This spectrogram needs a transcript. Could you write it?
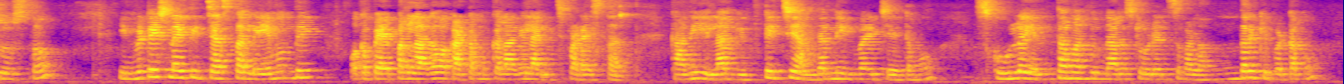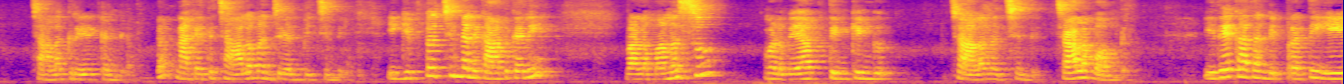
చూస్తూ ఇన్విటేషన్ అయితే ఇచ్చేస్తారు. ఏముంది? ఒక పేపర్ లాగా ఒక అట్ట ముక్కలాగా ఇలా ఇచ్చి పడేస్తారు. కానీ ఇలా గిఫ్ట్ ఇచ్చి అందరినీ ఇన్వైట్ చేయటము స్కూల్లో ఎంతమంది ఉన్నారు స్టూడెంట్స్ వాళ్ళందరికి ఇవ్వటము చాలా గ్రేట్ అండి. నాకైతే చాలా మంచిగా అనిపించింది. ఈ గిఫ్ట్ వచ్చిందని కాదు కానీ వాళ్ళ మనస్సు వాళ్ళ వే ఆఫ్ థింకింగ్ చాలా నచ్చింది. చాలా బాగుంది. ఇదే కాదండి ప్రతి ఏ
